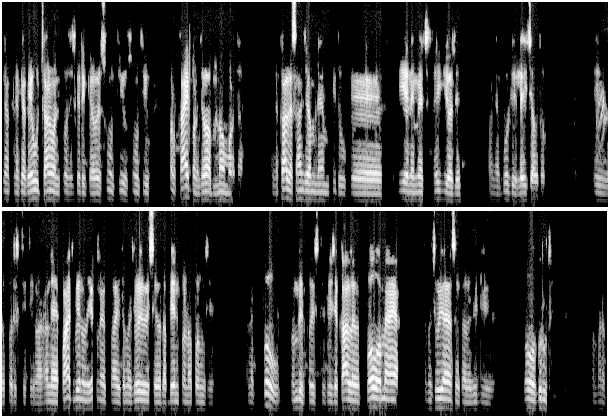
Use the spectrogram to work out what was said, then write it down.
ક્યાંક ને ક્યાંક એવું જાણવાની કોશિશ કરી કે હવે શું થયું શું થયું? પણ કાંઈ પણ જવાબ ન મળતા. અને કાલે સાંજે અમને એમ કીધું કે ડીએનએ મેચ થઈ ગયો છે અને બોડી લઈ જાવ તો એવી પરિસ્થિતિમાં. અને પાંચ બહેનો એકનો એક ભાઈ તમે જોયું હશે, ઓલા બેન પણ અપંગ છે. અને બહુ ગંભીર પરિસ્થિતિ છે. કાલે બહુ અમે તમે આવ્યા છો કાલે વીડિયો બહુ અઘરું થઈ ગયું. અમારા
